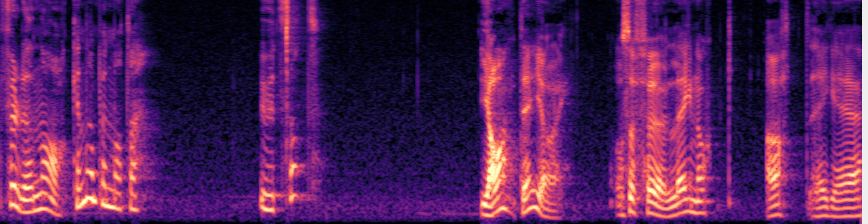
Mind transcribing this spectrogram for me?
Føler du deg naken, da, på en måte? Utsatt? Ja, det gjør jeg. Og så føler jeg nok at jeg er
